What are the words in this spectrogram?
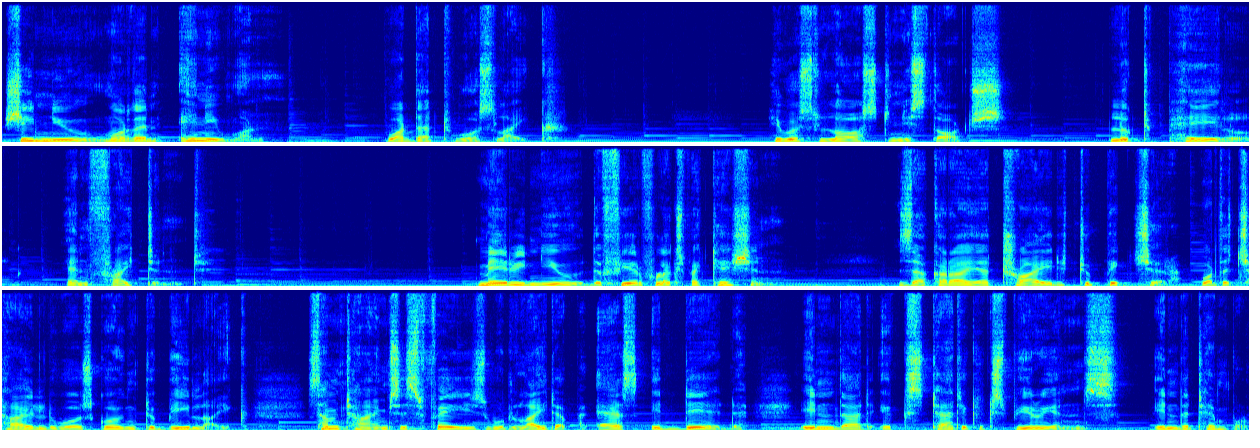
She knew more than anyone what that was like. He was lost in his thoughts, looked pale and frightened. Mary knew the fearful expectation. Zachariah tried to picture what the child was going to be like. Sometimes his face would light up as it did in that ecstatic experience in the temple.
